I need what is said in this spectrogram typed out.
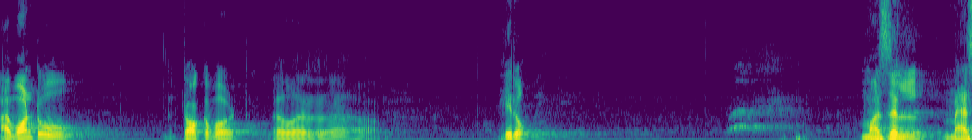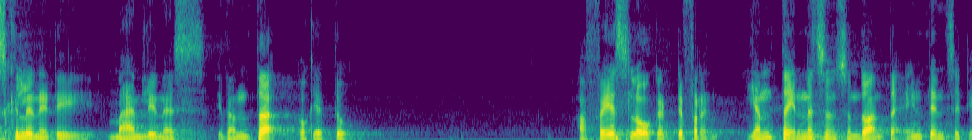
I want to talk about our hero muscle masculinity manliness ఇదంతా ఒక ఎత్తు. ఆ ఫేస్లో ఒక డిఫరెంట్ ఎంత ఇన్నసెన్స్ ఉందో అంత ఇంటెన్సిటీ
